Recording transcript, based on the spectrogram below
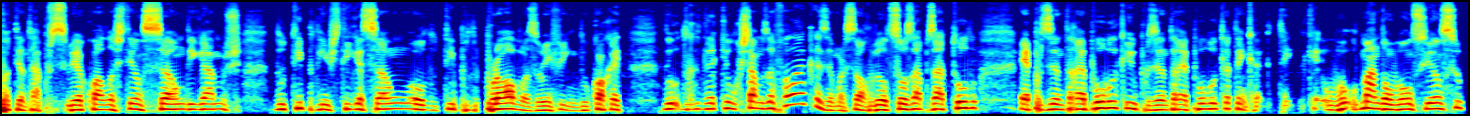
para tentar perceber qual a extensão, digamos, do tipo de investigação ou do tipo de provas, ou enfim, do qualquer, do, daquilo que estamos a falar. Quer dizer, Marcelo Rebelo de Sousa, apesar de tudo, é Presidente da República e o Presidente da República tem que, tem, manda um bom senso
